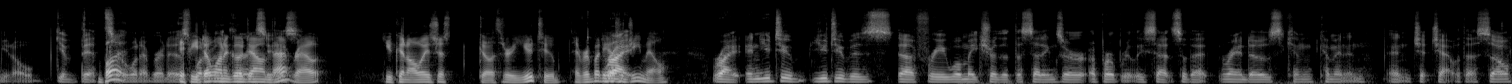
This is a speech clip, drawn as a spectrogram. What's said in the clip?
you know give bits But or whatever it is. if you don't want to go down currency that is. route, you can always just go through YouTube. Everybody has Right. a Gmail. Right? And YouTube YouTube is uh, free. We'll make sure that the settings are appropriately set so that randos can come in and, and chit chat with us. So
